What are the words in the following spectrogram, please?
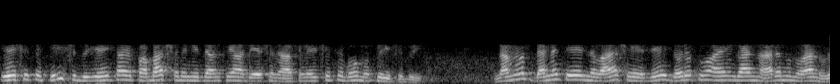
ඒකිට පිරිසිදු ඒකයි පබස්සන නිදන් කියා දේශනා කළ ඒකිට බොහොම පිරිසිදුයි. නමුත් දැන තේරෙන වාසයේදී දොරටු අයින් ගන්න අරමුණු අනුව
